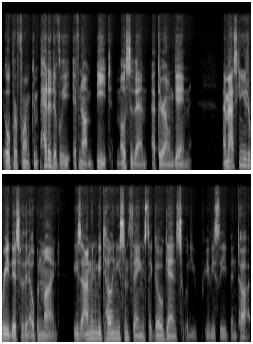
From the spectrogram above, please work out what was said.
it will perform competitively, if not beat, most of them at their own game. I'm asking you to read this with an open mind because I'm going to be telling you some things that go against what you've previously been taught.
